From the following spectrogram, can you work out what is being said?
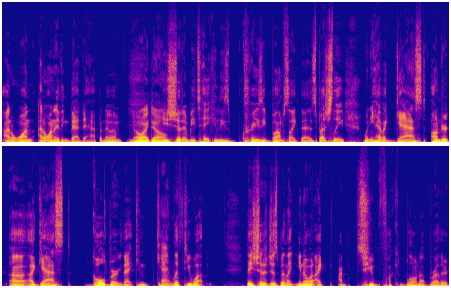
I don't want I don't want anything bad to happen to him. no, I don't. He shouldn't be taking these crazy bumps like that, especially when you have a gassed under uh, a gassed Goldberg that can can't lift you up. They should have just been like, you know what, I I'm too fucking blown up, brother.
